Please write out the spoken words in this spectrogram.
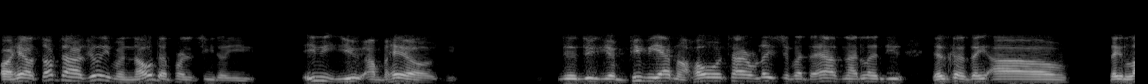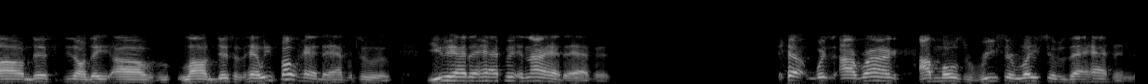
Or hell, sometimes you don't even know that person cheated on you. Even you, um, hell, the, people having a whole entire relationship at the house, not letting you. That's because they um they long this, you know, they uh long distance. Hell, we both had to happen to us. You had to happen, and I had to happen. Which ironic, our most recent relationships that happened.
